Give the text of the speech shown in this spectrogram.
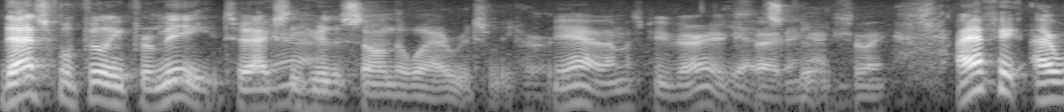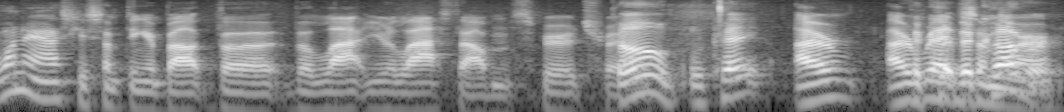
that's fulfilling for me to actually Yeah. hear the song the way I originally heard. Yeah, that must be very Yeah, exciting, actually. I have. To, I want to ask you something about the the la- your last album, Spirit Trail. Oh, okay. I I The read the somewhere. cover.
